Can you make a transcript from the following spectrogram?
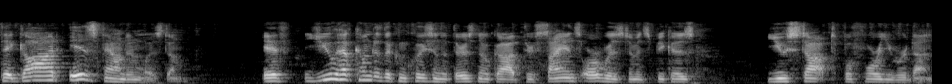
that God is found in wisdom. If you have come to the conclusion that there is no God through science or wisdom, it's because you stopped before you were done.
